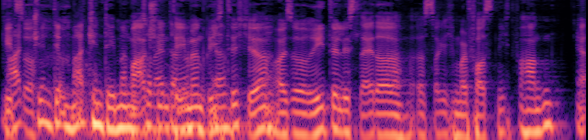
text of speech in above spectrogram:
geht's Margin, auch Margin-Themen. Margin-Themen, so ne? richtig, ja. ja. Also Retail ist leider, äh, sage ich mal, fast nicht vorhanden. Ja.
